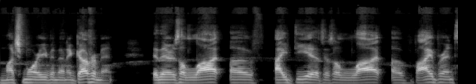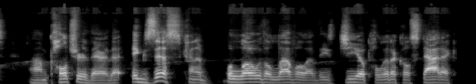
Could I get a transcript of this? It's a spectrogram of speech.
much more even than a government. There's a lot of ideas, there's a lot of vibrant um, culture there that exists kind of below the level of these geopolitical static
